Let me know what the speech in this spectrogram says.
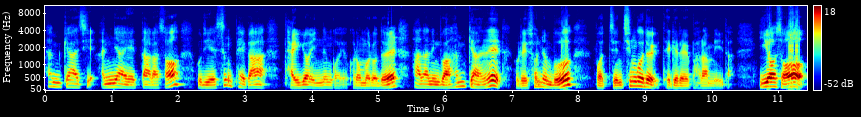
함께하지 않냐에 따라서 우리의 승패가 달려 있는 거예요. 그러므로 늘 하나님과 함께하는 우리 소년부 멋진 친구들 되기를 바랍니다. 이어서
